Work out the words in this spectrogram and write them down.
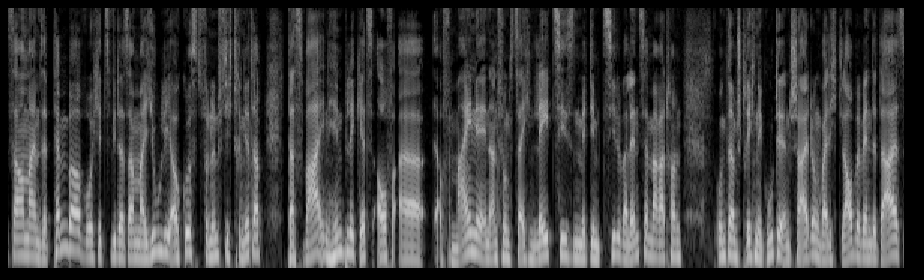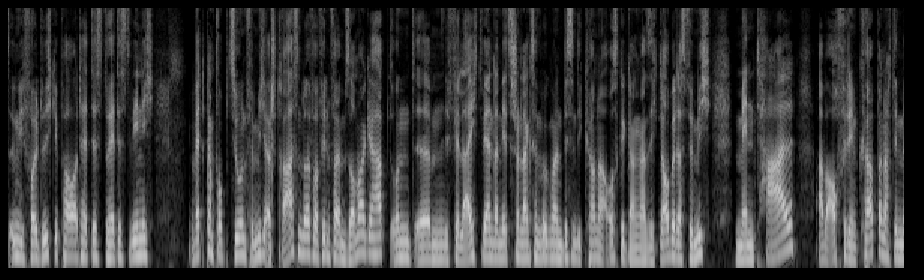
sagen wir mal im September, wo ich jetzt wieder, sagen wir mal Juli, August vernünftig trainiert habe, das war in Hinblick jetzt auf, äh, auf meine, in Anführungszeichen, Late Season mit dem Ziel Valencia Marathon unterm Strich eine gute Entscheidung, weil ich glaube, wenn du da jetzt irgendwie voll durchgepowert hättest, du hättest wenig Wettkampfoptionen für mich als Straßenläufer auf jeden Fall im Sommer gehabt und ähm, vielleicht wären dann jetzt schon langsam irgendwann ein bisschen die Körner ausgegangen. Also ich glaube, dass für mich mental, aber auch für den Körper nach dem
